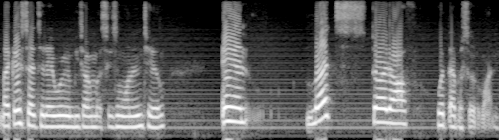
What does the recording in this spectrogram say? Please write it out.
like I said today, we're gonna be talking about season one and two, and let's start off with episode one.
